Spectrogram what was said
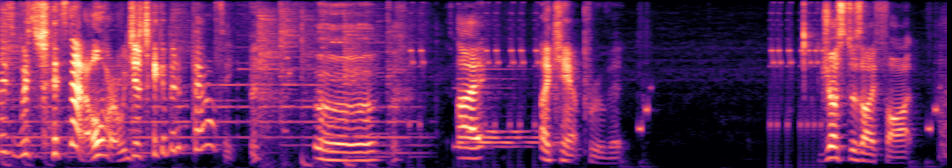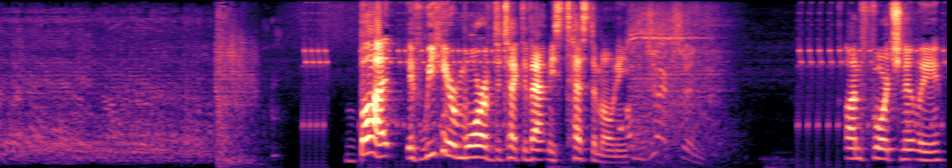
it's, it's, it's not over. We just take a bit of a penalty. Uh, I, I can't prove it. Just as I thought. But if we hear more of Detective Atmey's testimony, unfortunately,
